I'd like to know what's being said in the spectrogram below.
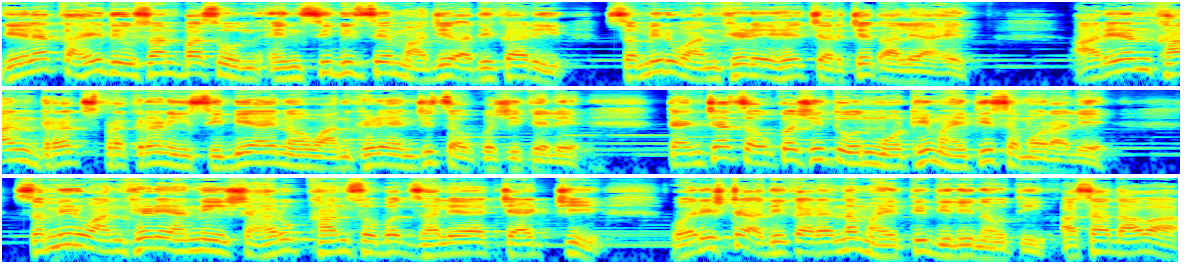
गेल्या काही दिवसांपासून एनसीबीचे माजी अधिकारी समीर वानखेडे हे चर्चेत आले आहेत. आर्यन खान ड्रग्ज प्रकरणी सीबीआयनं वानखेडे यांची चौकशी केली. त्यांच्या चौकशीतून मोठी माहिती समोर आली. आहे समीर वानखेडे यांनी शाहरुख खान सोबत झालेल्या चॅटची वरिष्ठ अधिकाऱ्यांना माहिती दिली नव्हती असा दावा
